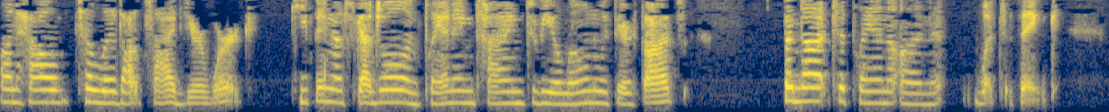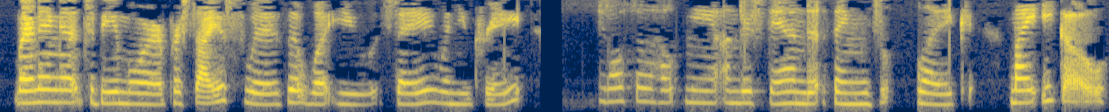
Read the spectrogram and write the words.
on how to live outside your work. keeping a schedule and planning time to be alone with your thoughts, but not to plan on what to think. Learning to be more precise with what you say when you create. It also helped me understand things like my ego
